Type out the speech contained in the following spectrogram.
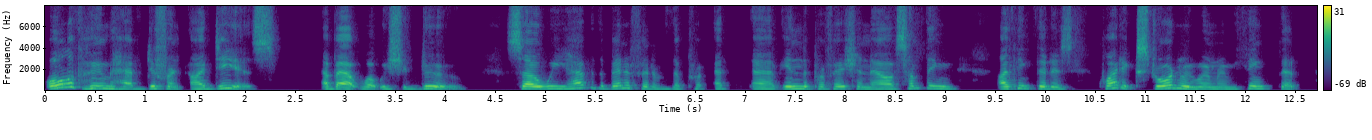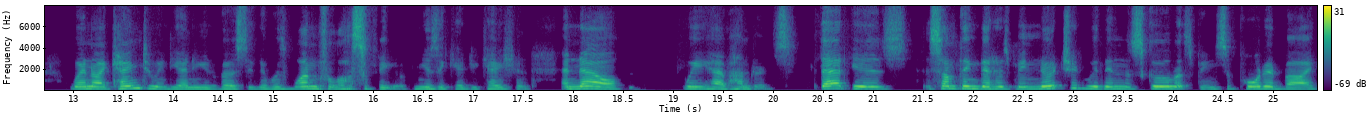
all of whom have different ideas about what we should do. So we have the benefit of the uh, in the profession now of something I think that is quite extraordinary when we think that when I came to Indiana University, there was one philosophy of music education, and now we have hundreds. That is something that has been nurtured within the school. It's been supported by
